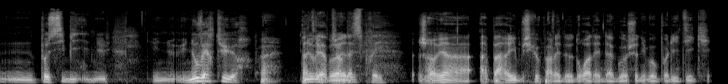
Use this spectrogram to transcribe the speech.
une possibilité, une, une ouverture, Ouais. une ouverture d'esprit. Je reviens à, à Paris, puisque vous parlez de droite et de la gauche au niveau politique.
